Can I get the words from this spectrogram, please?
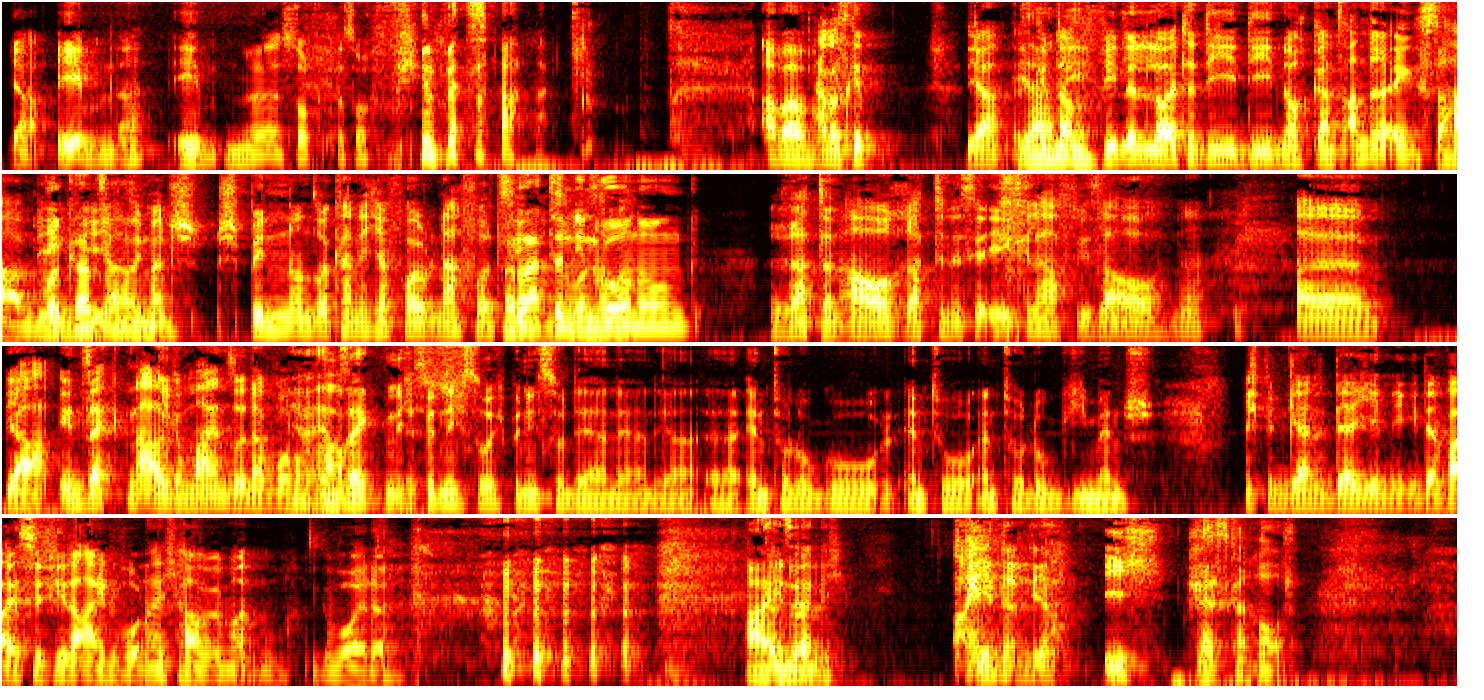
Ja, eben, ne? Eben. Ne, ist doch, ist doch viel besser. Aber, Aber es gibt, ja, es ja, gibt nee. auch viele Leute, die, die noch ganz andere Ängste haben. Die irgendwie, also ich meine, Spinnen und so kann ich ja voll nachvollziehen. Ratten sowas, in Wohnung. Ratten auch. Ratten ist ja ekelhaft wie Sau, ne? Ähm, ja, Insekten allgemein so in der Wohnung ja, Insekten, haben, ich bin nicht so, ich bin nicht so der, der, der äh, Enthologo, Entho, Enthologie-Mensch. Ich bin gerne derjenige, der weiß, wie viele Einwohner ich habe in meinem Gebäude. Einen. Ganz ehrlich. Einen, ja. Ich, Rest kann raus.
